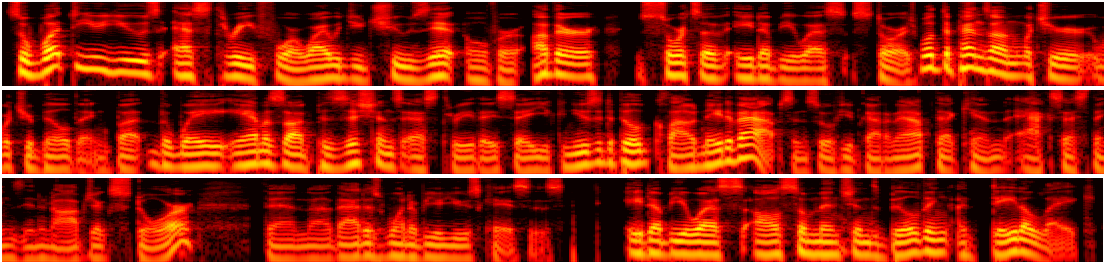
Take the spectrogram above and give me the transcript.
So, what do you use S3 for? Why would you choose it over other sorts of AWS storage? Well, it depends on what you're what you're building, but the way Amazon positions S3, they say you can use it to build cloud native apps. And so, if you've got an app that can access things in an object store, then uh, that is one of your use cases. AWS also mentions building a data lake.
